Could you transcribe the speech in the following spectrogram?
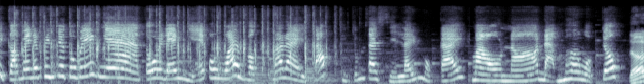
thì comment ở phía cho tôi biết nha. Tôi đang vẽ con quái vật đó đây Tóc. Thì chúng ta sẽ lấy một cái màu nó đậm hơn một chút. Được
